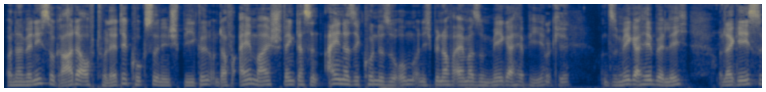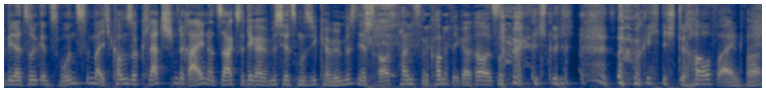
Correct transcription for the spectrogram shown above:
Und dann bin ich so gerade auf Toilette, guckst du in den Spiegel und auf einmal schwenkt das in einer Sekunde so um und ich bin auf einmal so mega happy Okay. und so mega hibbelig. Und dann gehst du wieder zurück ins Wohnzimmer. Ich komme so klatschend rein und sag so, Digga, wir müssen jetzt Musik hören, wir müssen jetzt raus tanzen. Komm, Digga, raus. So richtig, so richtig drauf einfach.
